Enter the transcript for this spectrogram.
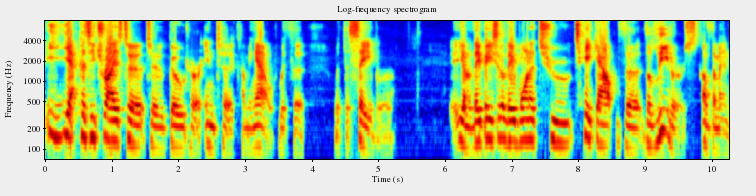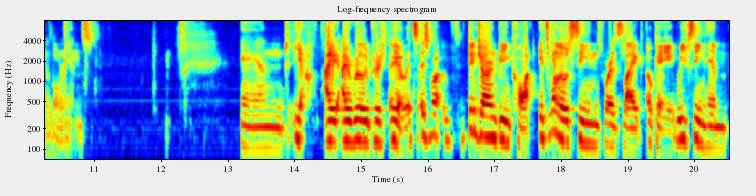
yeah, because he tries to to goad her into coming out with the with the saber. You know, they basically they wanted to take out the the leaders of the Mandalorians. And yeah, I I really appreciate you know it's it's Din Djarin being caught. It's one of those scenes where it's like okay, we've seen him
